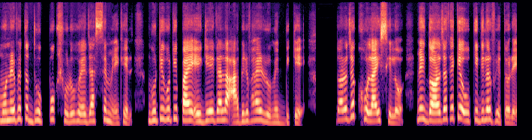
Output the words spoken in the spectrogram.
মনের ভেতর ধুকপুক শুরু হয়ে যাচ্ছে মেঘের। গুটি গুটি পায়ে এগিয়ে গেল আবির ভাইয়ের রুমের দিকে। দরজা খোলাই ছিল। মেঘ দরজা থেকে উকি দিল ভেতরে।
